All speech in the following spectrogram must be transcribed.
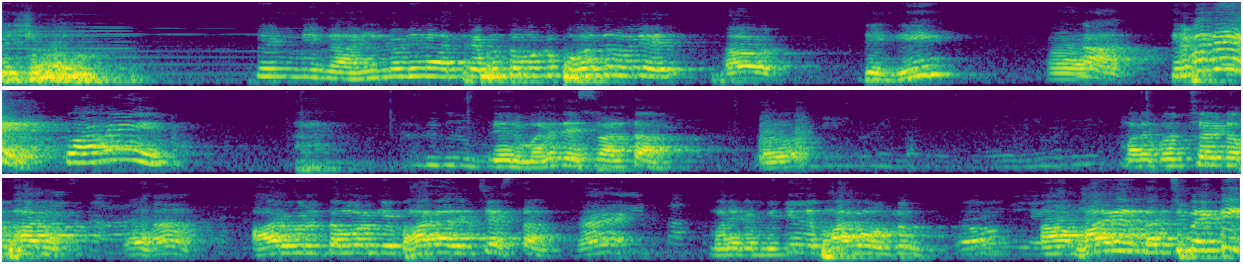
అయ్యయ్యో ఎన్ని నాయనుడి నా త్రిపుతమ్మకు భోజనం లేదు. అవును. దేవి ఆ, నా తిరుపతి! స్వామి! నేను మన దేశం అంతా. మనకు వచ్చేట భాగం. ఆరుగురు తమ్ముడికి భాగాలు ఇచ్చేస్తాను ఆ, మనకి మిగిలిన భాగం ఉంటుంది. ఆ. భాగాన్ని ఖర్చు పెట్టి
